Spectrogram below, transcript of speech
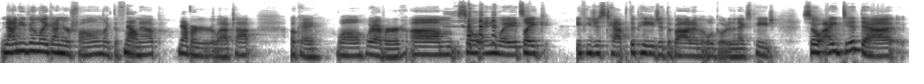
not even like on your phone, like the phone no, app, never or your laptop. Okay, well whatever. Um. So anyway, it's like if you just tap the page at the bottom, it will go to the next page. So I did that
